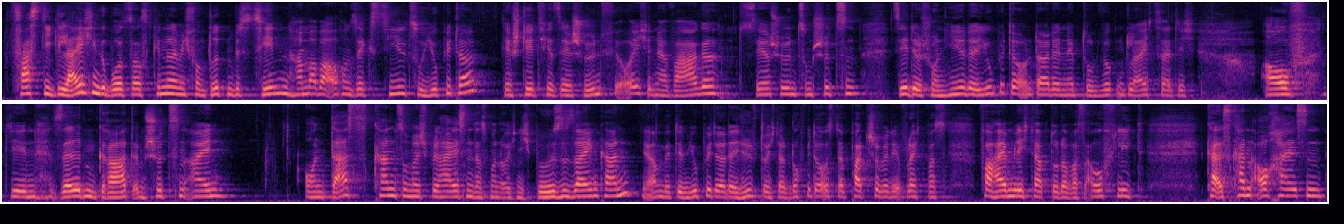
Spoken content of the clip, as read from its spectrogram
Fast die gleichen Geburtstagskinder, nämlich vom 3. bis 10., haben aber auch ein Sextil zu Jupiter. Der steht hier sehr schön für euch in der Waage, sehr schön zum Schützen. Seht ihr schon hier, der Jupiter und da der Neptun wirken gleichzeitig auf denselben Grad im Schützen ein. Und das kann zum Beispiel heißen, dass man euch nicht böse sein kann. Ja, mit dem Jupiter, der hilft euch dann doch wieder aus der Patsche, wenn ihr vielleicht was verheimlicht habt oder was auffliegt. Es kann auch heißen,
